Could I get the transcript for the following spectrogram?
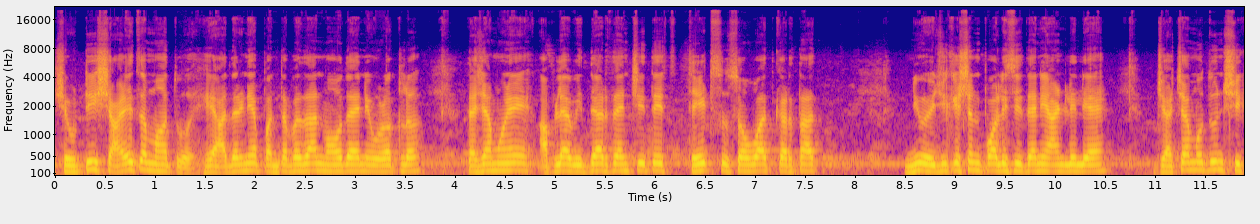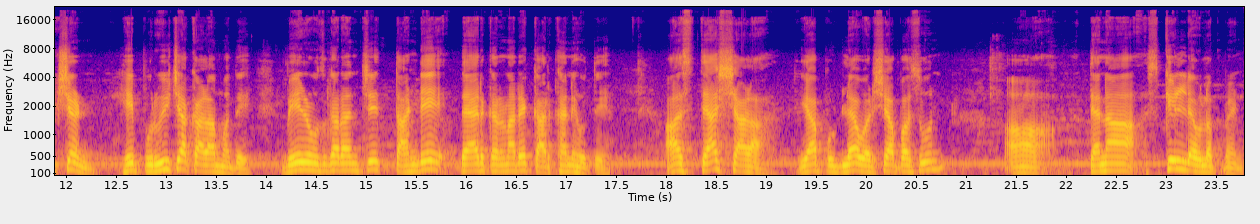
शेवटी शाळेचं महत्त्व हे आदरणीय पंतप्रधान महोदयांनी ओळखलं. त्याच्यामुळे आपल्या विद्यार्थ्यांची ते थेट सुसंवाद करतात. न्यू एज्युकेशन पॉलिसी त्यांनी आणलेली आहे. ज्याच्यामधून शिक्षण हे पूर्वीच्या काळामध्ये बेरोजगारांचे तांडे तयार करणारे कारखाने होते. आज त्याच शाळा या पुढल्या वर्षापासून त्यांना स्किल डेव्हलपमेंट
